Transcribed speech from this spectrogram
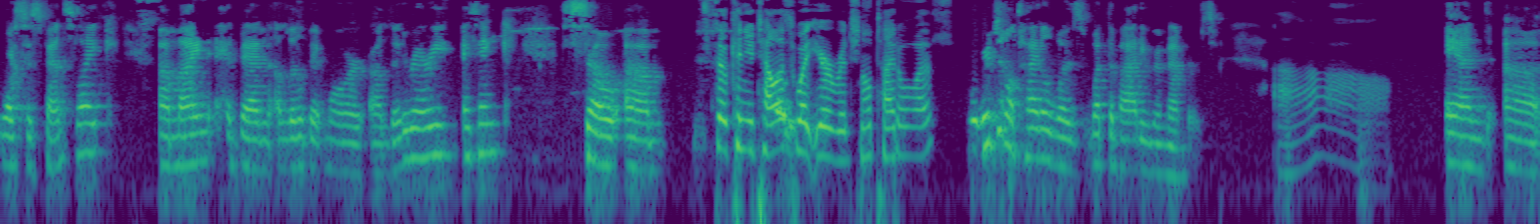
more suspense like. Uh, mine had been a little bit more uh, literary, I think. So, um, so can you tell us what your original title was? The original title was "What the Body Remembers." Oh. And uh,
